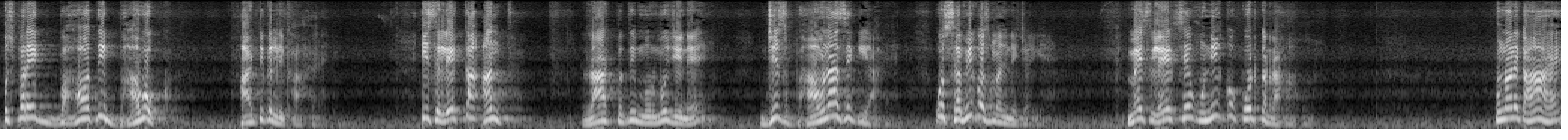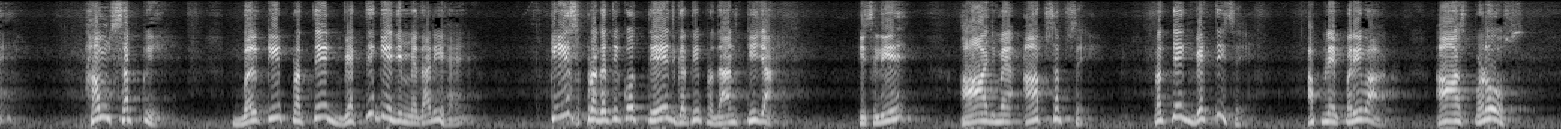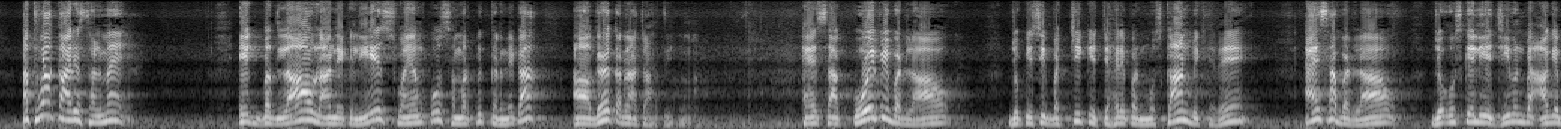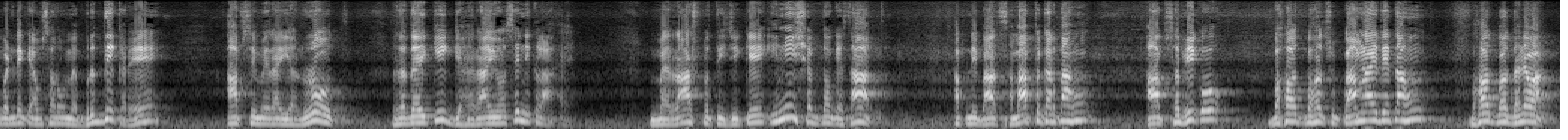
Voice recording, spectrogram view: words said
उस पर एक बहुत ही भावुक आर्टिकल लिखा है। इस लेख का अंत राष्ट्रपति मुर्मू जी ने जिस भावना से किया है, वो सभी को समझनी चाहिए। मैं इस लेख से उन्हीं को कोट कर रहा हूँ। उन्होंने कहा है, हम सबकी बल्कि प्रत्येक व्यक्ति की ज़िम्मेदारी है कि इस प्रगति को तेज गति प्रदान की जाए। इसलिए आज मैं आप सबसे, प्रत्येक व्यक्ति से, अपने परिवार आस पड़ोस अथवा कार्यस्थल में एक बदलाव लाने के लिए स्वयं को समर्पित करने का आग्रह करना चाहती हूँ। ऐसा कोई भी बदलाव जो किसी बच्ची के चेहरे पर मुस्कान बिखेरे, ऐसा बदलाव जो उसके लिए जीवन में आगे बढ़ने के अवसरों में वृद्धि करे, आपसे मेरा यह अनुरोध हृदय की गहराइयों से निकला है। मैं राष्ट्रपति जी के इन्हीं शब्दों के साथ अपनी बात समाप्त करता हूँ। आप सभी को बहुत बहुत शुभकामनाएँ देता हूँ। बहुत बहुत धन्यवाद।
